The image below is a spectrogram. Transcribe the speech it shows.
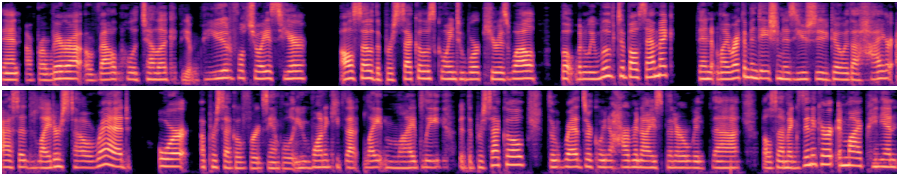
Then a Barbera or Valpolicella could be a beautiful choice here. Also, the Prosecco is going to work here as well. But when we move to balsamic, then my recommendation is usually to go with a higher acid, lighter style red or a Prosecco, for example. You want to keep that light and lively with the Prosecco. The reds are going to harmonize better with the balsamic vinegar, in my opinion.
